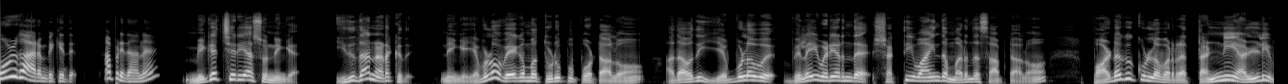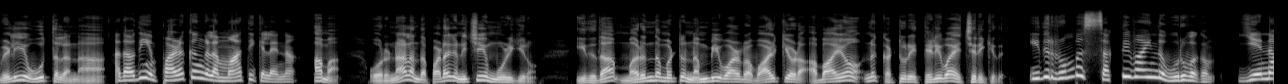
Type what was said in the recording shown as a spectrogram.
மூழ்க ஆரம்பிக்குது. அப்படிதானே? மிகச்சரியா சொன்னீங்க. இதுதான் நடக்குது. நீங்க எவ்வளவு வேகமா துடுப்பு போட்டாலும் அதாவது எவ்வளவு விலை உயர்ந்த சக்தி வாய்ந்த மருந்த சாப்பிட்டாலும் படகுக்குள்ள வர்ற தண்ணி அள்ளி வெளியே ஊத்தலன்னா அதாவது என் பழக்கங்களை மாத்திக்கலன்னா? ஆமா. ஒரு நாள் அந்த படகு நிச்சயம் மூழ்கிரும். இதுதான் மருந்த மட்டும் நம்பி வாழ்ற வாழ்க்கையோட அபாயம்னு கட்டுரை தெளிவா எச்சரிக்குது. இது ரொம்ப சக்தி வாய்ந்த உருவகம். ஏன்னா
